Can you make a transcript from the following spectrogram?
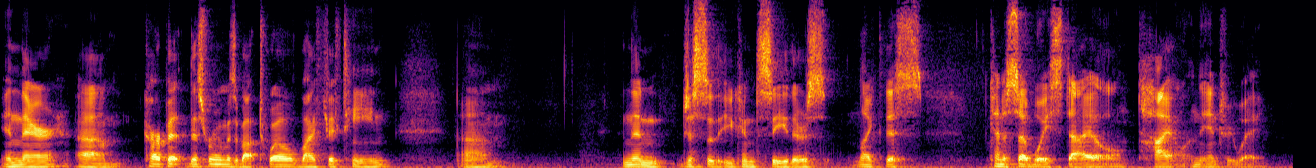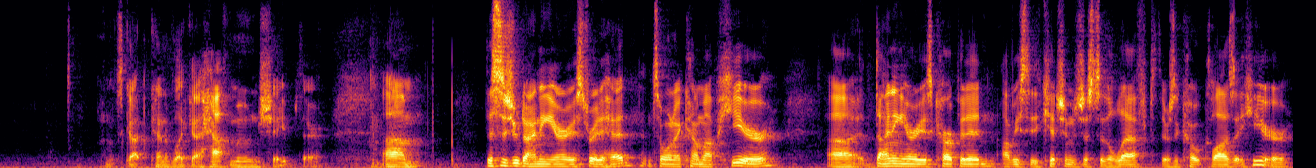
in there. Um, carpet, this room is about 12 by 15. Um, and then just so that you can see, there's like this kind of subway style tile in the entryway. And it's got kind of like a half moon shape there. Um, this is your dining area straight ahead. And so when I come up here, uh, dining area is carpeted. Obviously, the kitchen is just to the left. There's a coat closet here.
